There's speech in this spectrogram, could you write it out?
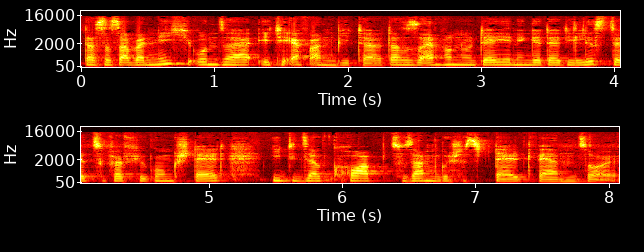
Das ist aber nicht unser unser ETF-Anbieter. Das ist einfach nur derjenige, der die Liste zur Verfügung stellt, wie dieser Korb zusammengestellt werden soll.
